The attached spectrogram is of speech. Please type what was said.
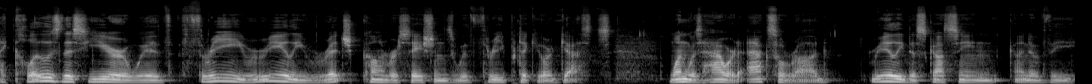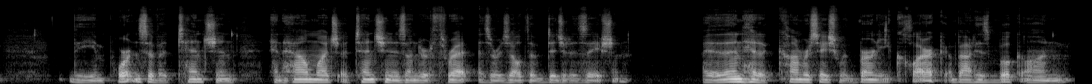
I closed this year with three really rich conversations with three particular guests. One was Howard Axelrod, really discussing kind of the, the importance of attention and how much attention is under threat as a result of digitization. I then had a conversation with Bernie Clark about his book on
